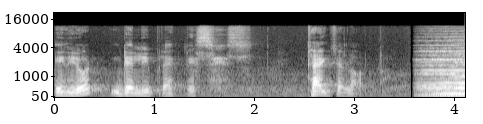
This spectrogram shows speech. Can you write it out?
in your daily practices. Thanks a lot.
